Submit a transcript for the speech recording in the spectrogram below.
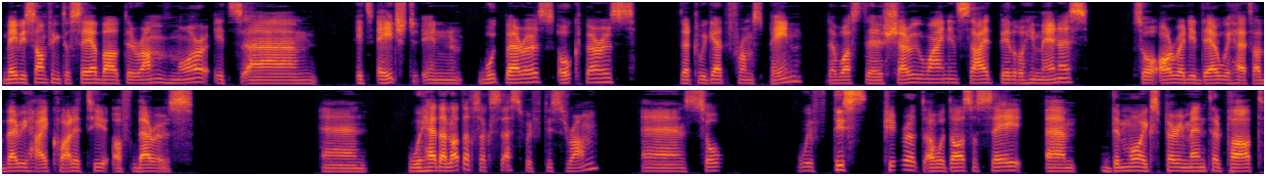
Maybe something to say about the rum more. It's, um, it's aged in wood barrels, oak barrels that we get from Spain. There was the sherry wine inside, Pedro Ximénez. So already there we have a very high quality of barrels. And we had a lot of success with this rum. And so with this period, I would also say um, the more experimental part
